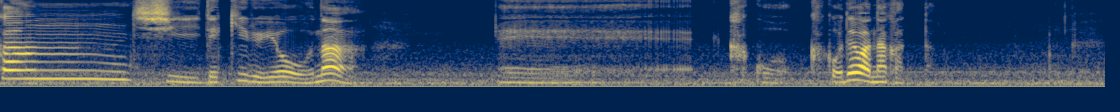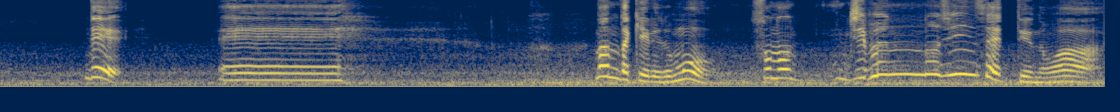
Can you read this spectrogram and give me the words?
観視できるような、えー、過去、過去ではなかった。で、えー、なんだけれども、その自分の人生っていうのは、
